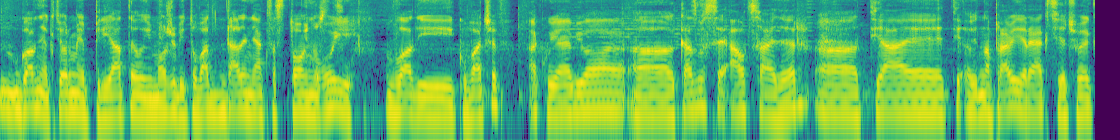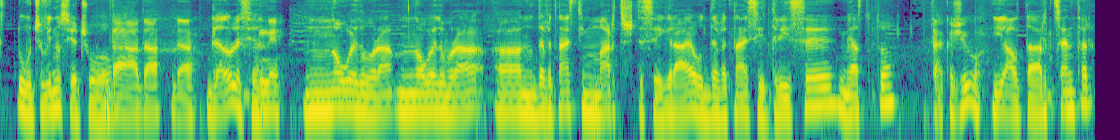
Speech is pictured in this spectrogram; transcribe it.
главният актьор ми е приятел и може би това даде някаква стойност. Кой? Влади Ковачев. А коя е била... А, казва се Outsider. А, тя е. Тя, направи реакция човек. Очевидно си е чувал. Да, да, да. Гледал ли си? я? Не. Много е добра, много е добра. А, на 19 март ще се играе от 19.30 мястото Да, кажи го. и Алта Арт Център.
